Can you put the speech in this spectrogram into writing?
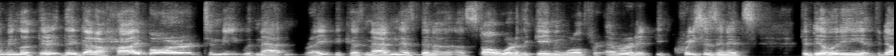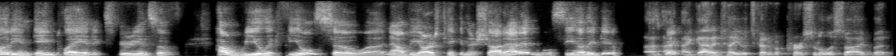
I mean, look, they've got a high bar to meet with Madden, right? Because Madden has been a, a stalwart of the gaming world forever, and it increases in its fidelity, fidelity and gameplay and experience of how real it feels. So uh, now VR is taking their shot at it, and we'll see how they do. I. I, got to tell you, it's kind of a personal aside, but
